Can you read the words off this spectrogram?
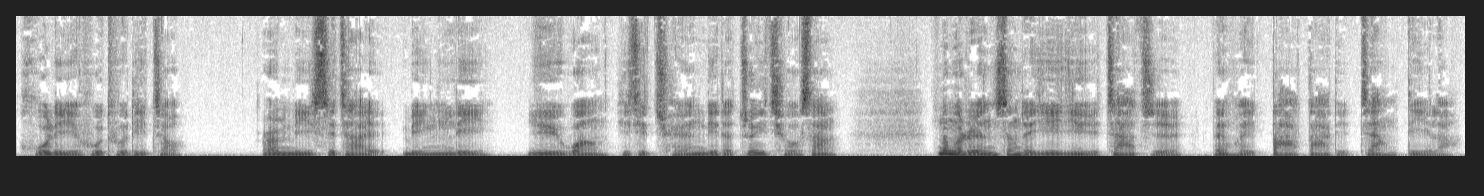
糊里糊涂地走，而迷失在名利、欲望以及权力的追求上，那么人生的意义与价值便会大大的降低了。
